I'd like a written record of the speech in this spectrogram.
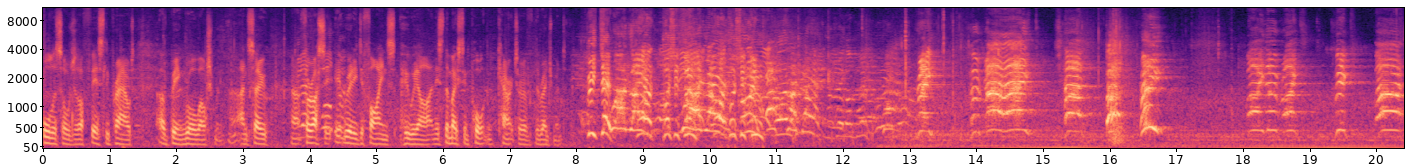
All the soldiers are fiercely proud of being Royal Welshmen, and so uh, for us it, it really defines who we are, and it's the most important character of the regiment. Beat them! Come on, Ryan! Push it through! Come on, push it through! Right! Right! Chap! Back! Right! By the right! Quick! March!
